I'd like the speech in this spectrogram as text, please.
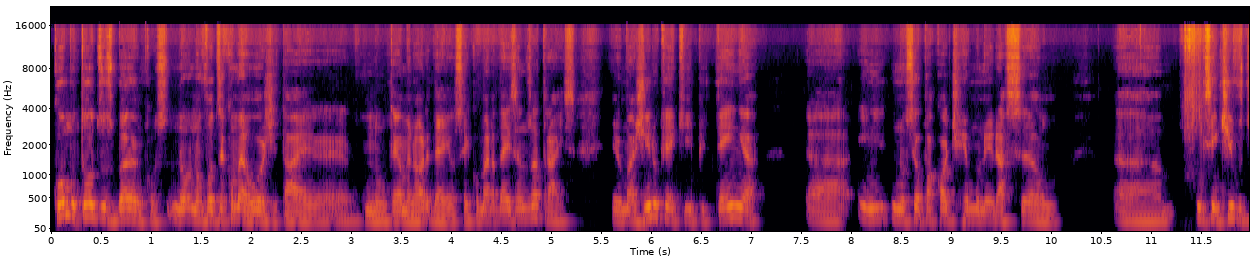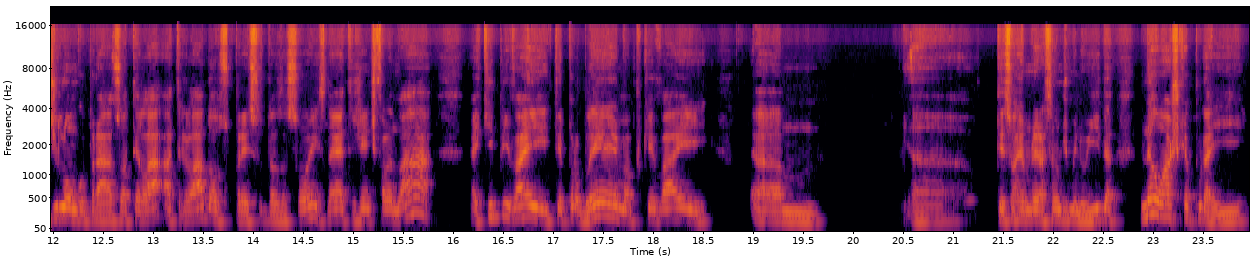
como todos os bancos, não, não, vou dizer como é hoje, tá? É, não tenho a menor ideia, eu sei como era 10 anos atrás. Eu imagino que a equipe tenha uh, em, no seu pacote de remuneração uh, incentivos de longo prazo atrelado, aos preços das ações, né? Tem gente falando, ah, a equipe vai ter problema porque vai um, uh, ah, ter sua remuneração diminuída. Não acho que é por aí.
